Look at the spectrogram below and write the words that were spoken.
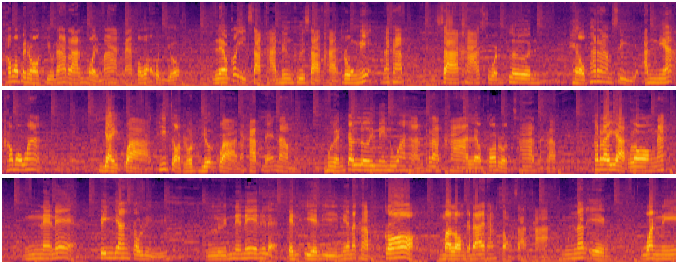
เขามาไปรอคิวหน้าร้านบ่อยมากนะ เพราะว่าคนเยอะ แล้วก็อีกสาขาหนึ่งคือสาขาตรงนี้นะครับ สาขาสวนเพลิน แถวพระราม4อันเนี้ยเขามาว่าใหญ่กว่าที่จอดรถเยอะกว่านะครับ แนะนำเหมือนกันเลยเมนูอาหารราคาแล้วก็รสชาตินะครับ ใครอยากลองนะ แน่แน่ปิ้งย่างเกาหลี หรือเนเน่นี่แหละ N E N E เนี่ยนะครับ ก็มาลองกันได้ทั้ง 2 สาขา นั่นเองวันนี้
